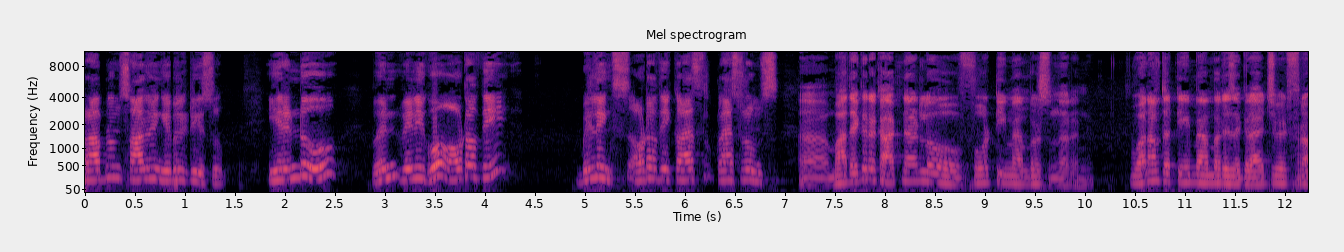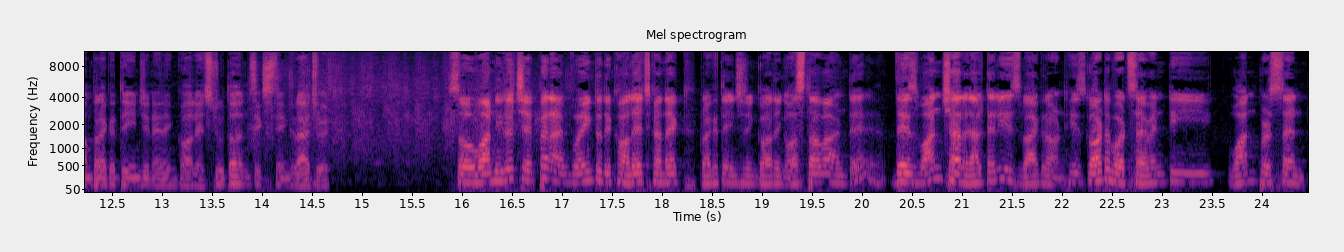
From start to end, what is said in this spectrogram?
problem solving abilities ఈ రెండు when when you go out of the buildings out of the class classrooms మా దగ్గర కాకినాడలో ఫోర్ టీమ్ మెంబర్స్ ఉన్నారండి. One of the team member is a graduate from Pragati engineering college two thousand sixteen graduate so వాడిని ఈరోజు చెప్పాను I'm going to the college connect Pragati engineering college వస్తావా అంటే they is one challenge I'll tell his background he's got about seventy one percent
